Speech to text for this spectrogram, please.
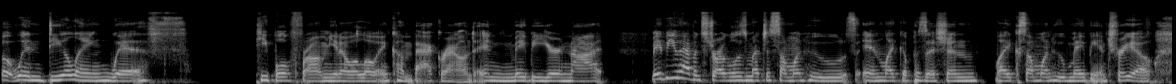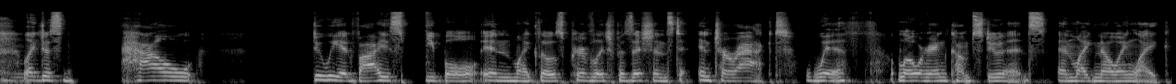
But when dealing with people from you know a low income background, and maybe you're not maybe you haven't struggled as much as someone who's in like a position like someone who may be in trio. Like just how do we advise people in like those privileged positions to interact with lower income students and like knowing like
